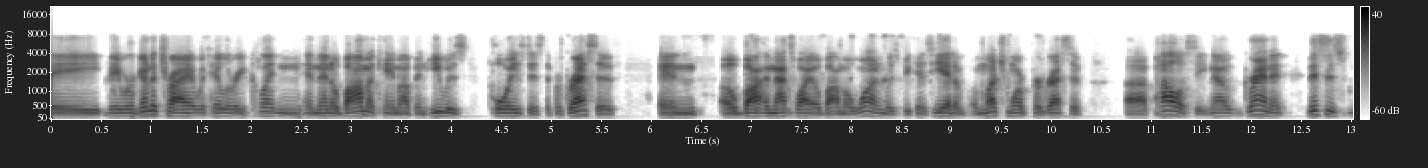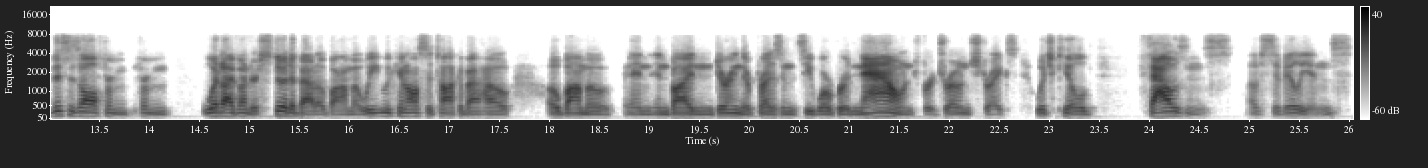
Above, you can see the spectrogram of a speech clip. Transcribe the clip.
they they were going to try it with Hillary Clinton, and then Obama came up, and he was poised as the progressive, and Obama, and that's why Obama won was because he had a, a much more progressive uh, policy. Now, granted, this is this is all from from what I've understood about Obama. We we can also talk about how Obama and, and Biden during their presidency were renowned for drone strikes, which killed thousands of civilians,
